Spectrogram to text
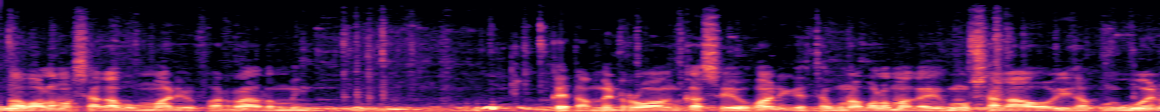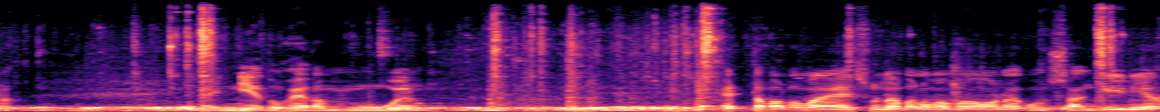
Una paloma sacada por Mario Farrada también. Que también robaba en casa de Giovanni, que esta es una paloma que hemos sacado hijas muy buenas. Hay nietos ya también muy buenos. Esta paloma es una paloma mahona con sanguínea.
